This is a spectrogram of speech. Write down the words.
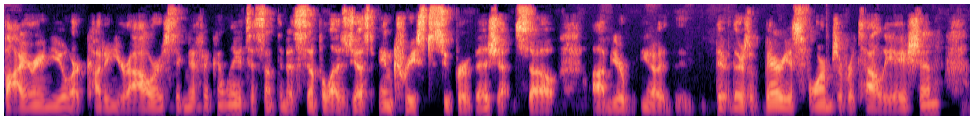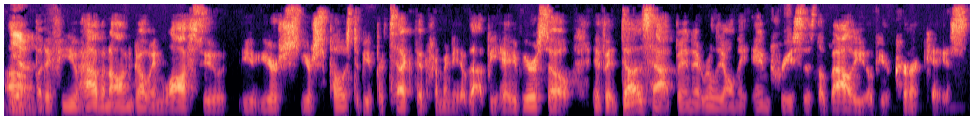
firing you or cutting your hours significantly to something as simple as just increased supervision. So um, you're, you know, there, there's various forms of retaliation, um, yeah. but if you have an ongoing lawsuit, you're you're supposed to be protected from any of that behavior. So if it does happen, it really only increases the value of your current case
